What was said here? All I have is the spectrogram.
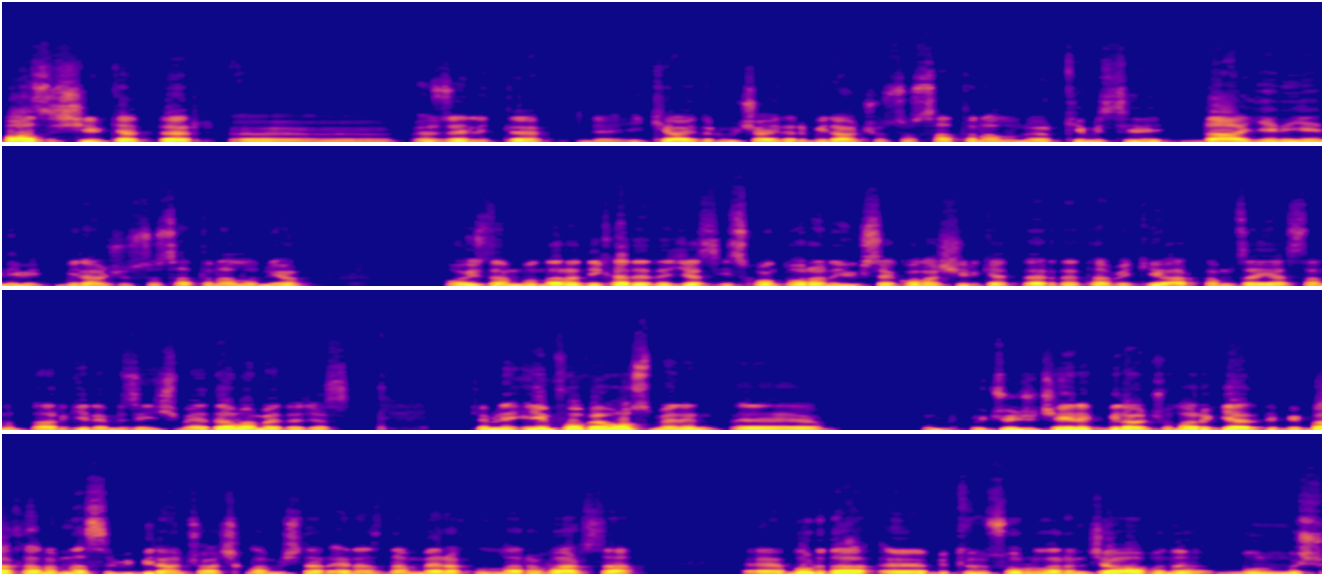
Bazı şirketler e, özellikle 2 aydır 3 aydır bilançosu satın alınıyor. Kimisi daha yeni yeni bir bilançosu satın alınıyor. O yüzden bunlara dikkat edeceğiz. İskonto oranı yüksek olan şirketlerde tabii ki arkamıza yaslanıp nargilemizi içmeye devam edeceğiz. Şimdi Info ve Osman'ın e, 3. çeyrek bilançoları geldi. Bir bakalım nasıl bir bilanço açıklamışlar. En azından meraklıları varsa e, burada e, bütün soruların cevabını bulmuş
